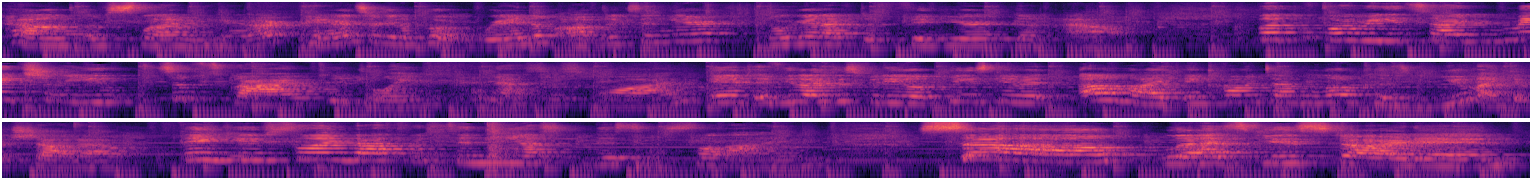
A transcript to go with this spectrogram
pounds of slime in here. And our parents are gonna put random objects in here and we're gonna have to figure them out. But before we get started, make sure you subscribe to join Vanessa Squad. And if you like this video, please give it a like and comment down below because you might get a shout out. Thank you, Slime Bath, for sending us this slime. So, let's get started.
